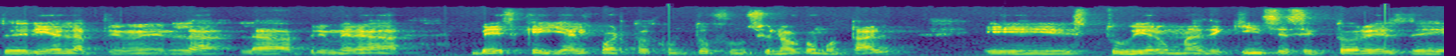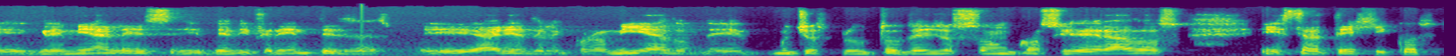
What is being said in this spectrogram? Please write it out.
te diría, la, la, la primera vez que ya el cuarto adjunto funcionó como tal. Eh, estuvieron más de 15 sectores de gremiales eh, de diferentes eh, áreas de la economía, donde muchos productos de ellos son considerados estratégicos.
